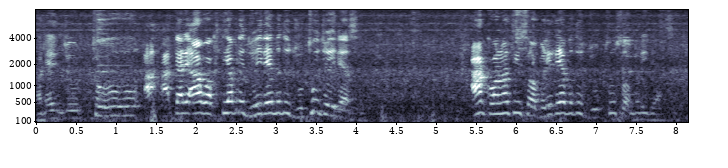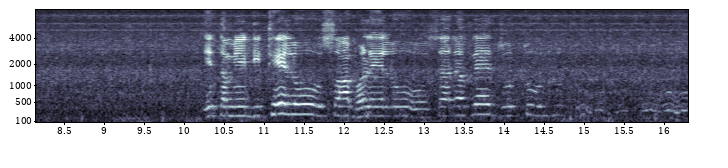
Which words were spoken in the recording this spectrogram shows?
અરે જૂઠું. અત્યારે આ વખતે આપણે જોઈ રહ્યા બધું જૂઠું જોઈ રહ્યા છે. આ કોનાથી સાંભળી રહ્યા? બધું જૂઠું સાંભળી રહ્યા છે. એ તમે દીઠેલું સાંભળેલું, સરવે જૂઠું જૂઠું.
